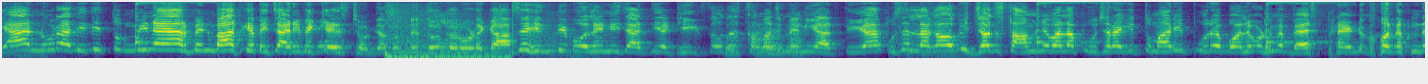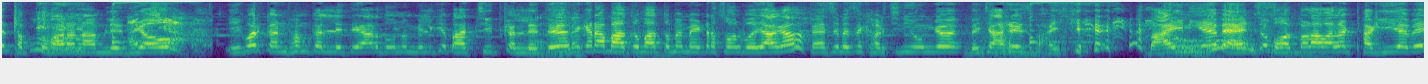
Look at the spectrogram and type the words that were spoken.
यार नूरा दीदी तुम भी ना यार बिन बात के बेचारी पे केस ठोक दिया तुमने दो करोड़ का। उसे हिंदी बोली नहीं जाती है ठीक से उसे समझ में नहीं आती है। उसे लगाओ कि जज सामने वाला पूछ रहा है कि तुम्हारी पूरे बॉलीवुड में बेस्ट फ्रेंड कौन है? तब तुम्हारा नाम ले दिया हो एक बार कंफर्म कर लेते यार दोनों मिलके बातचीत कर लेते। मैं कह रहा बातों बातों में मैटर सोल्व हो जाएगा। पैसे वैसे खर्च नहीं होंगे बेचारे इस भाई के। भाई नहीं है बहन तो बहुत बड़ा वाला ठगी है बे।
